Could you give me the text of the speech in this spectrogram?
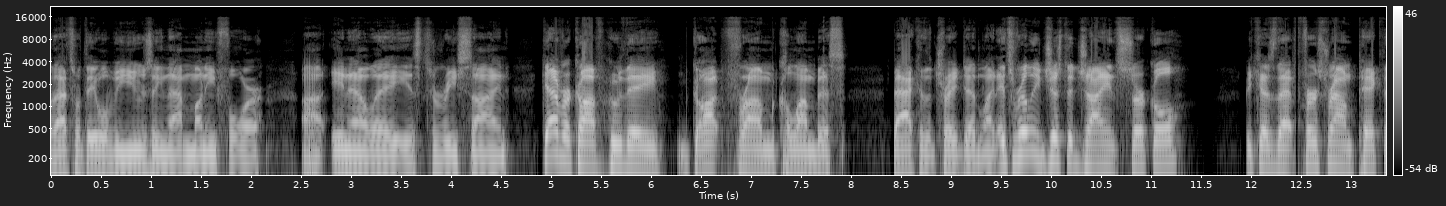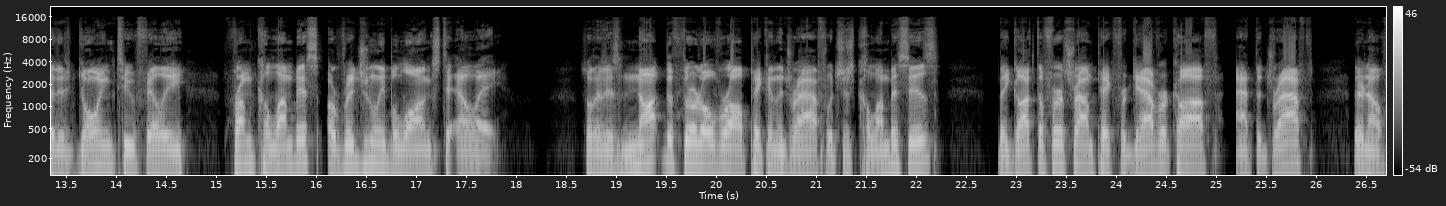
that's what they will be using that money for uh, in LA is to re-sign Gavrikov, who they got from Columbus back of the trade deadline. It's really just a giant circle because that first round pick that is going to Philly from Columbus originally belongs to LA. So that is not the third overall pick in the draft, which is Columbus's. They got the first round pick for Gavrikov at the draft. They're now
